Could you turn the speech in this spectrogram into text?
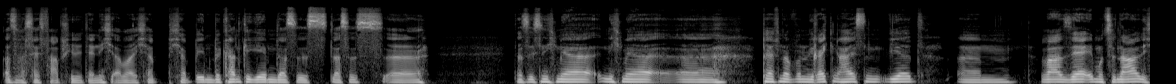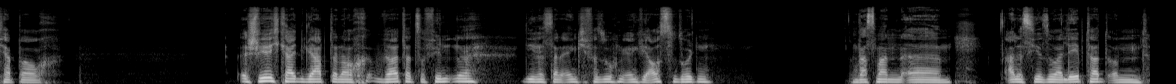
also was heißt verabschiedet ja nicht, aber ich habe ich hab ihnen bekannt gegeben, dass es, dass es, äh, dass es nicht mehr, nicht mehr äh, Pevnov und Recken heißen wird. Ähm, war sehr emotional. Ich habe auch äh, Schwierigkeiten gehabt, dann auch Wörter zu finden, die das dann irgendwie versuchen, irgendwie auszudrücken was man äh, alles hier so erlebt hat und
